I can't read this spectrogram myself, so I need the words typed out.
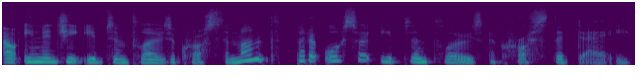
our energy ebbs and flows across the month, but it also ebbs and flows across the day.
